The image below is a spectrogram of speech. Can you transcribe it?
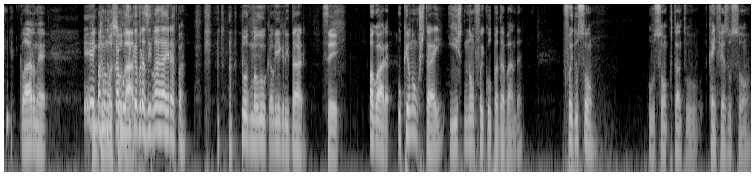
claro, né? Epá, vamos tocar saudade. música brasileira, pá. todo maluco ali a gritar. Sim. Agora, o que eu não gostei, e isto não foi culpa da banda, foi do som. O som, portanto, quem fez o som.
